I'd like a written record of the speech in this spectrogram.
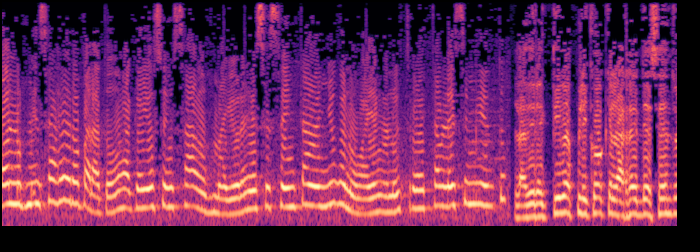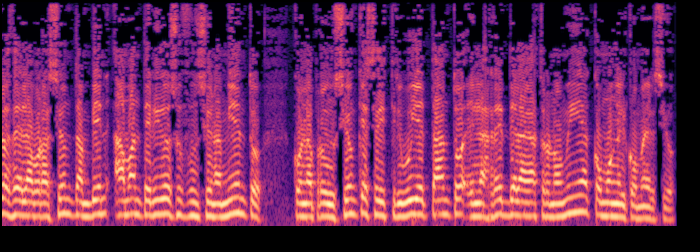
con los mensajeros para todos aquellos censados mayores de 60 años que no vayan a nuestros establecimientos. La directiva explicó que la red de centros de elaboración también ha mantenido su funcionamiento con la producción que se distribuye tanto en la red de la gastronomía como en el comercio.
